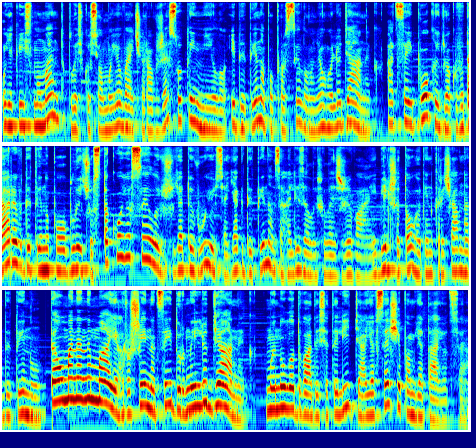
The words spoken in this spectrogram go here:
У якийсь момент, близько сьомої вечора, вже сутеніло, і дитина попросила у нього льодяник. А цей покидьок вдарив дитину по обличчю з такою силою, що я дивуюся, як дитина взагалі залишилась жива. І більше того, він кричав на дитину: Та у мене немає грошей на цей дурний льодяник. Минуло два десятиліття, а я все ще пам'ятаю це.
